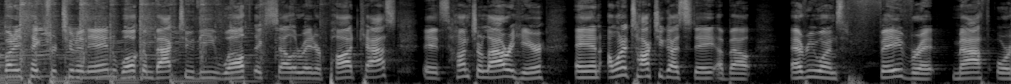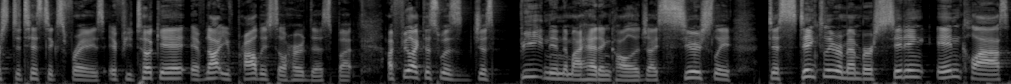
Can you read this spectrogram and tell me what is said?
Everybody, thanks for tuning in. Welcome back to the Wealth Accelerator podcast. It's Hunter Lowry here, and I want to talk to you guys today about everyone's favorite math or statistics phrase. If you took it, if not, you've probably still heard this, but I feel like this was just beaten into my head in college. I seriously distinctly remember sitting in class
